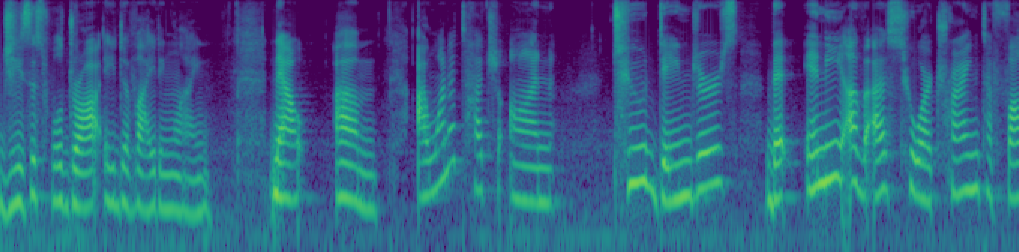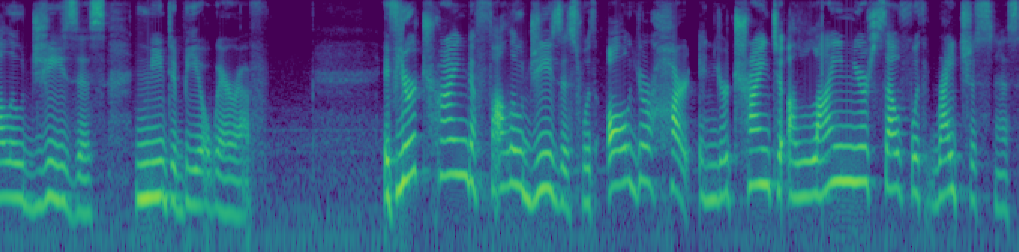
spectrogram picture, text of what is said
Jesus will draw a dividing line. Now, um, I want to touch on two dangers that any of us who are trying to follow Jesus need to be aware of. If you're trying to follow Jesus with all your heart and you're trying to align yourself with righteousness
